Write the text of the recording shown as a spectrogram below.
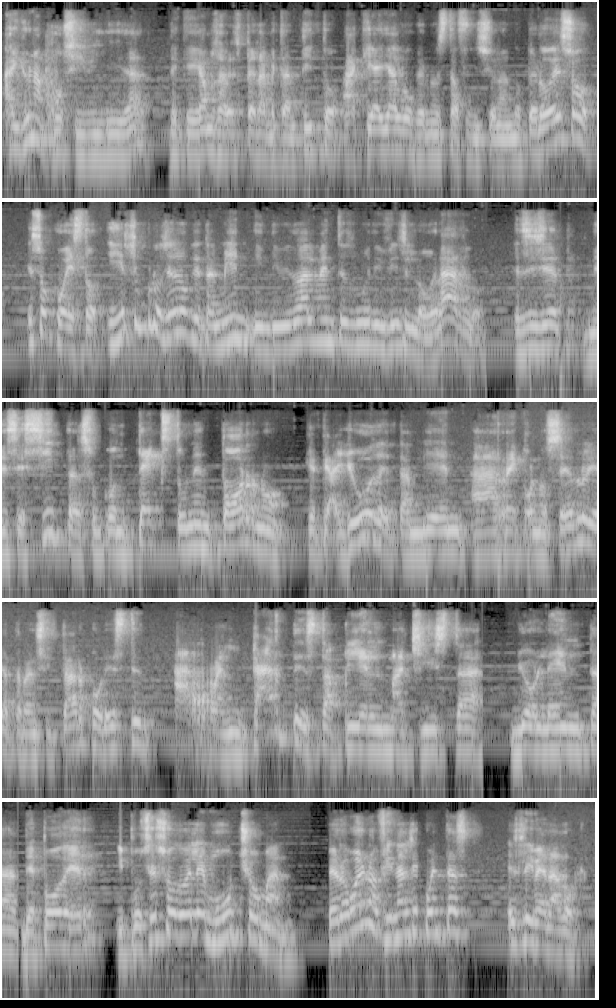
hay una posibilidad de que digamos, a ver, espérame tantito, aquí hay algo que no está funcionando. Pero eso, eso cuesta. Y es un proceso que también individualmente es muy difícil lograrlo. Es decir, necesitas un contexto, un entorno que te ayude también a reconocerlo y a transitar por este, arrancarte esta piel machista, violenta, de poder. Y pues eso duele mucho, man. Pero bueno, a final de cuentas es liberador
